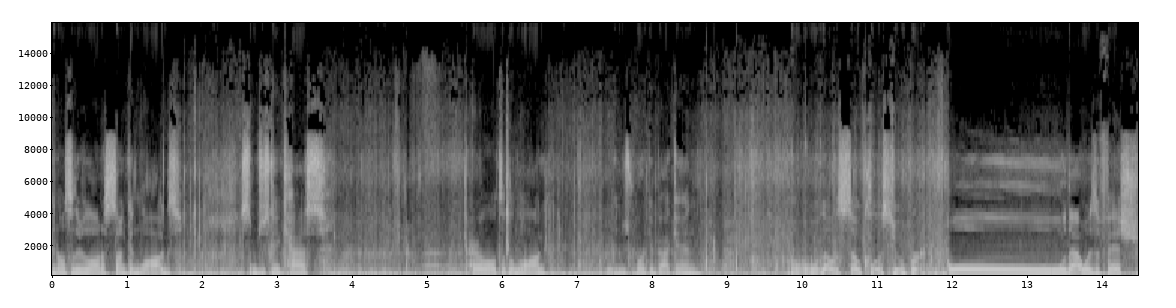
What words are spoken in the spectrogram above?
And also there's a lot of sunken logs. So I'm just gonna cast parallel to the log and just work it back in. Oh, that was so close to a burn. Oh, that was a fish.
